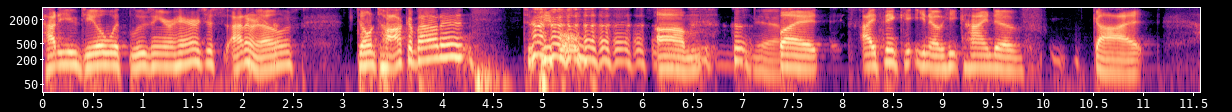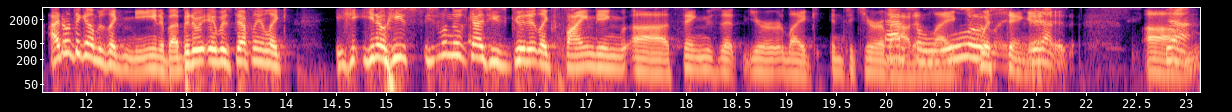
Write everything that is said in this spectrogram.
How do you deal with losing your hair? Just I don't know, don't talk about it to people. um, yeah, but I think you know he kind of got. I don't think I was like mean about, it, but it, it was definitely like. He, you know, he's he's one of those guys. He's good at like finding uh, things that you're like insecure about and like twisting yes. it. Um, Yeah.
